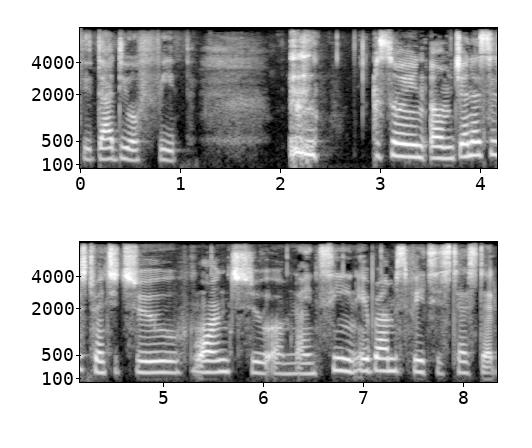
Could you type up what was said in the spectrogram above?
the daddy of faith. so in um, Genesis 22 1 to um, 19, Abraham's faith is tested.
